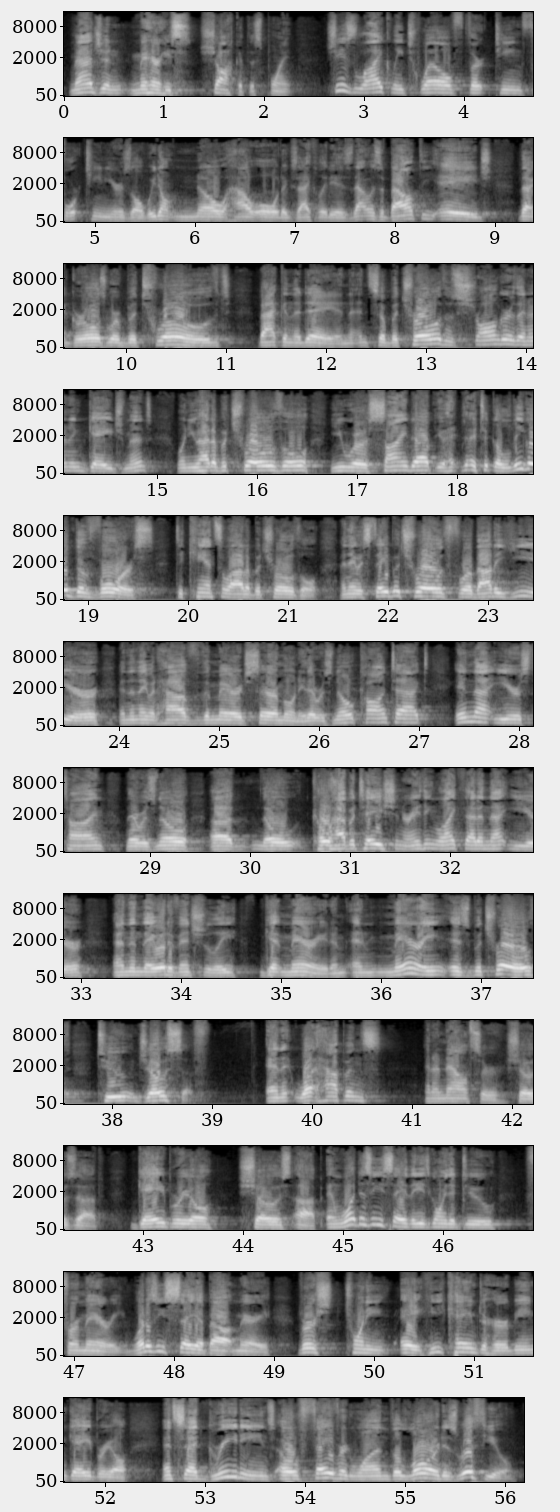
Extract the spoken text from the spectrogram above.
Imagine Mary's shock at this point. She's likely 12, 13, 14 years old. We don't know how old exactly it is. That was about the age that girls were betrothed back in the day. And, and so betrothed was stronger than an engagement. When you had a betrothal, you were signed up. You it took a legal divorce to cancel out a betrothal. And they would stay betrothed for about a year, and then they would have the marriage ceremony. There was no contact in that year's time. There was no, uh, no cohabitation or anything like that in that year. And then they would eventually get married. And, and Mary is betrothed to Joseph. And it, what happens? An announcer shows up. Gabriel shows up. And what does he say that he's going to do for Mary? What does he say about Mary? Verse 28 He came to her, being Gabriel, and said, Greetings, O favored one, the Lord is with you.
